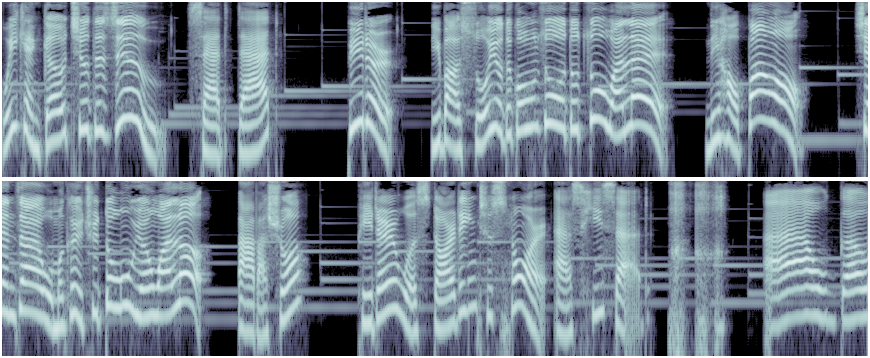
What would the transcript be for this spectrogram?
we can go to the zoo, said Dad. Peter，你把所有的工作都做完嘞，你好棒哦！现在我们可以去动物园玩了。爸爸说。Peter was starting to snore as he said, I'll go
